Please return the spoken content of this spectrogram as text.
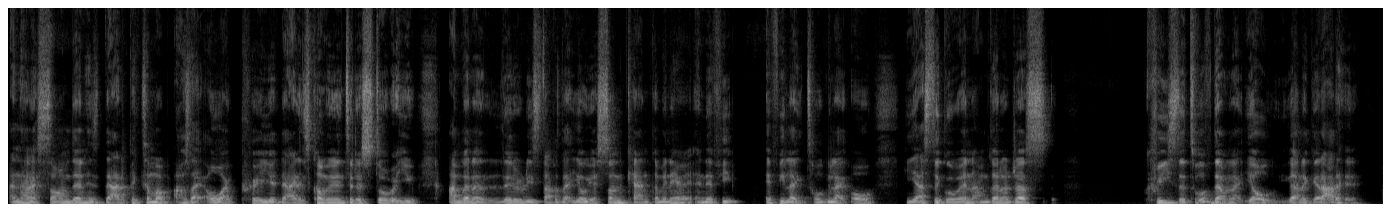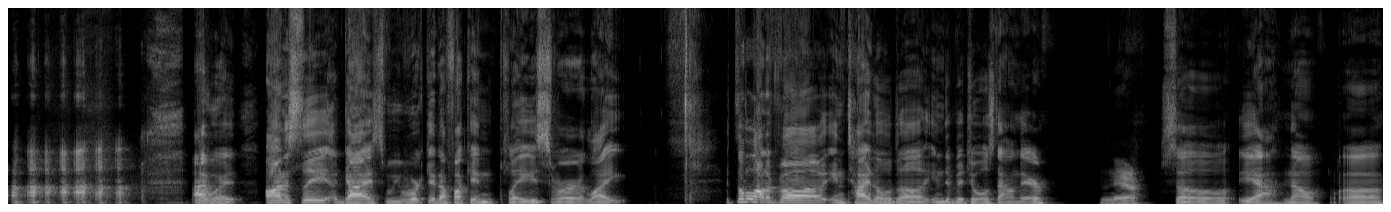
And then I saw him then his dad picked him up. I was like, oh, I pray your dad is coming into the store with you. I'm gonna literally stop. I was like, yo, your son can't come in here. And if he if he like told me like, oh, he has to go in, I'm gonna just crease the two of them. Like, yo, you gotta get out of here. I would. Honestly, guys, we work in a fucking place where like it's a lot of uh entitled uh individuals down there. Yeah. So yeah, no. Uh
